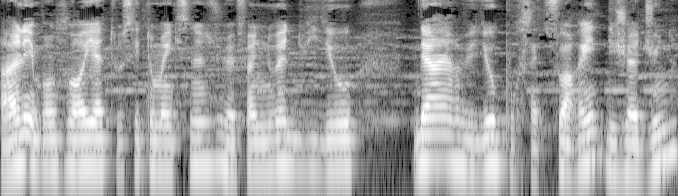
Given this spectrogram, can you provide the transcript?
Allez, bonjour à tous, c'est Thomas X9, je vais faire une nouvelle vidéo, dernière vidéo pour cette soirée, déjà d'une.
